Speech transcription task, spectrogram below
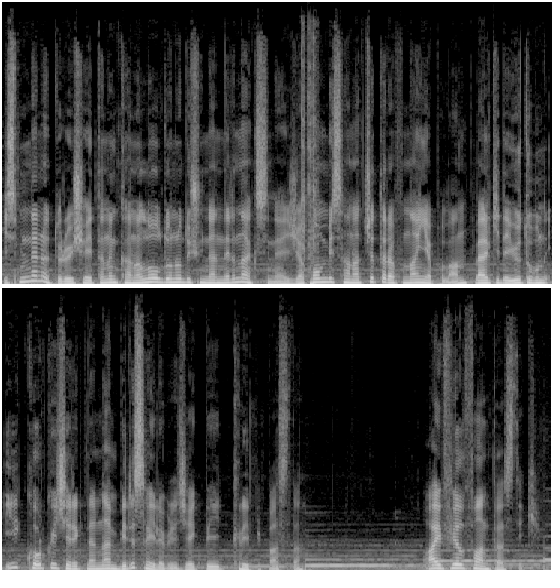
İsminden ötürü şeytanın kanalı olduğunu düşünenlerin aksine Japon bir sanatçı tarafından yapılan belki de YouTube'un ilk korku içeriklerinden biri sayılabilecek bir creepypasta. I Feel Fantastic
